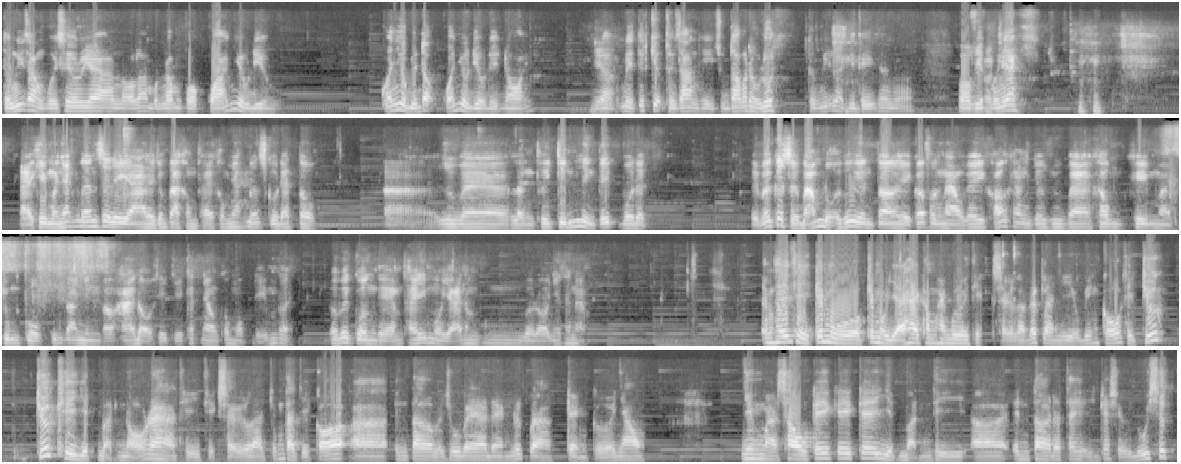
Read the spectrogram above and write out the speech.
tôi nghĩ rằng với Serie A nó là một năm có quá nhiều điều quá nhiều biến động quá nhiều điều để nói yeah. để tiết kiệm thời gian thì chúng ta bắt đầu luôn tôi nghĩ là như thế cho nó vào việc okay. nhanh Tại khi mà nhắc đến Serie A thì chúng ta không thể không nhắc đến Scudetto. À, Juve lần thứ 9 liên tiếp vô địch thì với cái sự bám đuổi của Inter thì có phần nào gây khó khăn cho Juve không? Khi mà chung cuộc chúng ta nhìn vào hai đội thì chỉ cách nhau có một điểm thôi. Đối với quân thì em thấy mùa giải năm vừa rồi như thế nào? Em thấy thì cái mùa cái mùa giải 2020 thực sự là rất là nhiều biến cố. Thì trước trước khi dịch bệnh nổ ra thì thực sự là chúng ta chỉ có uh, Inter và Juve đang rất là kèn cửa nhau nhưng mà sau cái cái cái dịch bệnh thì uh, Inter đã thể hiện cái sự đuối sức.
